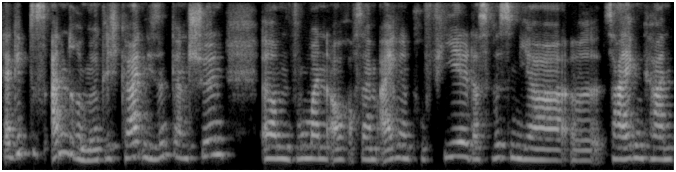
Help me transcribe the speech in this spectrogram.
da gibt es andere Möglichkeiten, die sind ganz schön, ähm, wo man auch auf seinem eigenen Profil das Wissen ja äh, zeigen kann.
